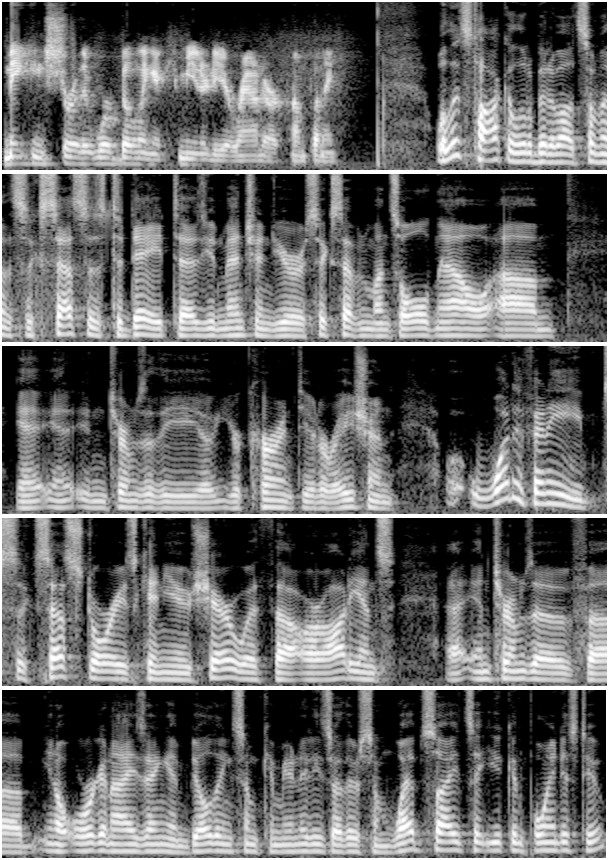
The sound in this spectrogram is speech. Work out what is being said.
making sure that we're building a community around our company. Well, let's talk a little bit about some of the successes to date. As you mentioned, you're six, seven months old now um, in, in, terms of the uh, your current iteration. What, if any, success stories can you share with uh, our audience uh, in terms of uh, you know organizing and building some communities? Are there some websites that you can point us to?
